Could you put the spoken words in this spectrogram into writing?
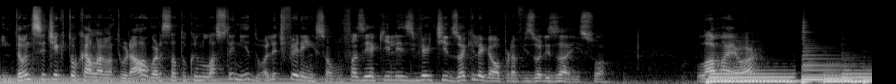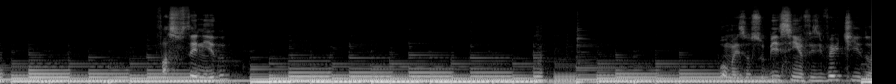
Então antes você tinha que tocar Lá natural, agora você está tocando Lá sustenido. Olha a diferença, ó. Vou fazer aqui eles invertidos. Olha que legal para visualizar isso, ó. Lá maior, Fá sustenido, sim, eu fiz invertido.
